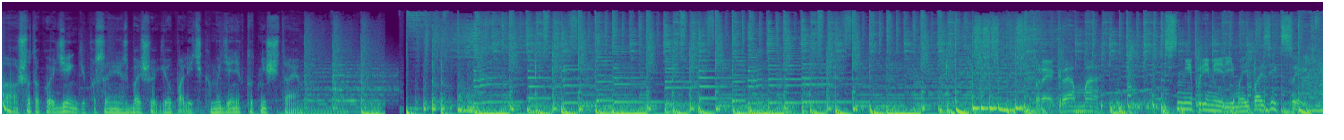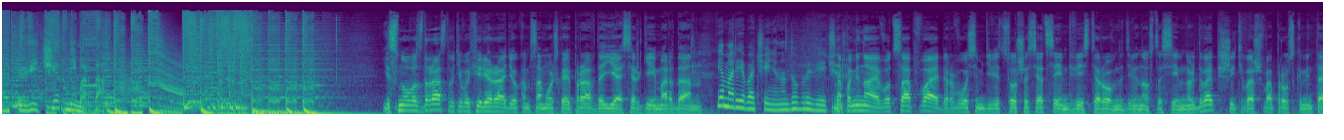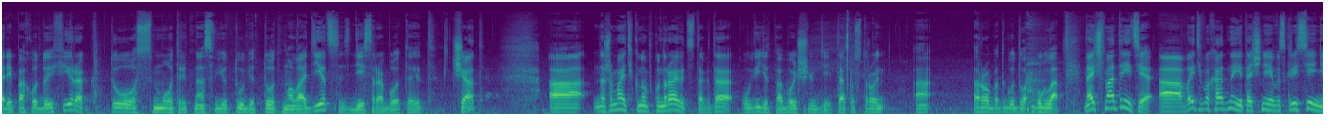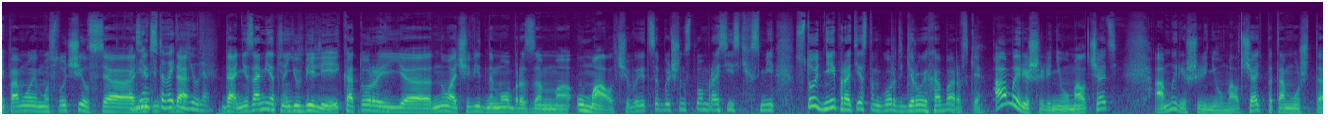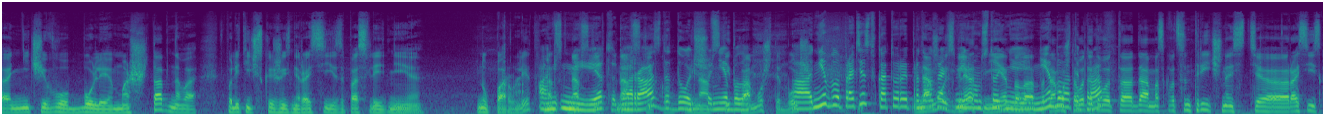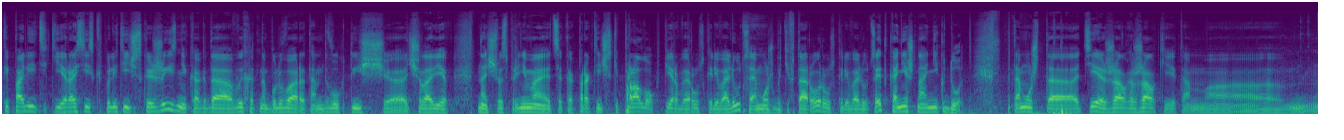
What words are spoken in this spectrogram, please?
А что такое деньги по сравнению с большой геополитикой? Мы денег тут не считаем. Программа с непримиримой позицией. Вечерний Мордан. И снова здравствуйте в эфире радио «Комсомольская правда». Я Сергей Мордан. Я Мария Баченина. Добрый вечер. Напоминаю, WhatsApp Viber 8 967 200 ровно 9702. Пишите ваш вопрос, комментарий по ходу эфира. Кто смотрит нас в Ютубе, тот молодец. Здесь работает чат. А нажимайте кнопку «Нравится», тогда увидит побольше людей. Так устроен а, робот Гугла. Значит, смотрите, а в эти выходные, точнее, в воскресенье, по-моему, случился... 11 не, да, июля. Да, незаметный Начался. юбилей, который, э, ну, очевидным образом э, умалчивается большинством российских СМИ. 100 дней протестом в городе Герои Хабаровске. А мы решили не умолчать. А мы решили не умолчать, потому что ничего более масштабного в политической жизни России за последние ну, пару лет. А, на, нет, на гораздо на дольше на не было. А может и больше. А, не было протестов, которые продолжались на мой взгляд, минимум 100 не дней. Было, не потому было, что вот прав. эта вот, а, да, москвоцентричность э, российской политики и российской политической жизни, когда выход на бульвары там двух тысяч э, человек, значит, воспринимается как практически пролог первой русской революции, а может быть и второй русской революции, это, конечно, анекдот. Потому что те жал, жалкие там, э,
